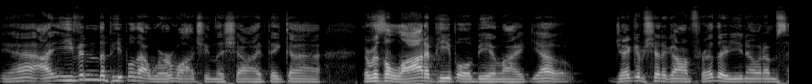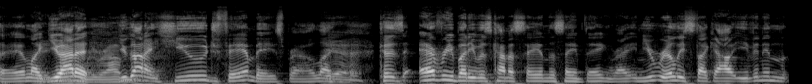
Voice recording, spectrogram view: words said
Yeah, I, even the people that were watching the show, I think uh, there was a lot of people being like, "Yo, Jakob should have gone further." You know what I'm saying? Like They you had a robbed you got a huge fan base, bro. Like Yeah. because everybody was kind of saying the same thing, right? And you really stuck out, even in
